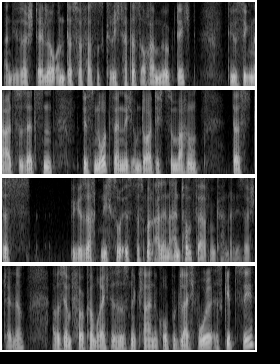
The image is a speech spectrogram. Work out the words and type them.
an dieser Stelle. Und das Verfassungsgericht hat das auch ermöglicht. Dieses Signal zu setzen, ist notwendig, um deutlich zu machen, dass das wie gesagt, nicht so ist, dass man alle in einen Topf werfen kann an dieser Stelle. Aber Sie haben vollkommen recht, es ist eine kleine Gruppe. Gleichwohl, es gibt sie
